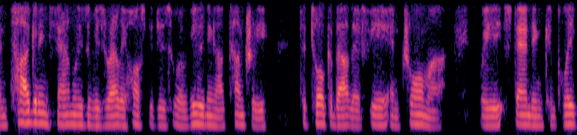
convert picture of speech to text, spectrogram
and targeting families of Israeli hostages who are visiting our country to talk about their fear and trauma. We stand in complete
